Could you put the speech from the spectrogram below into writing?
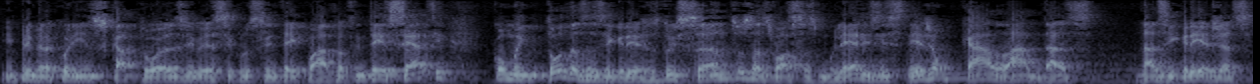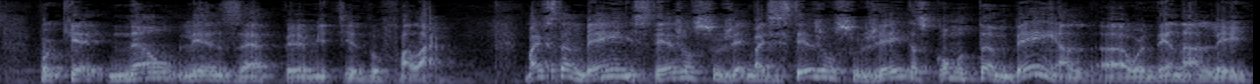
Em 1 Coríntios 14, versículos 34 a 37, como em todas as igrejas dos santos, as vossas mulheres estejam caladas nas igrejas, porque não lhes é permitido falar. Mas também estejam, suje... mas estejam sujeitas, como também a, a ordena a lei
